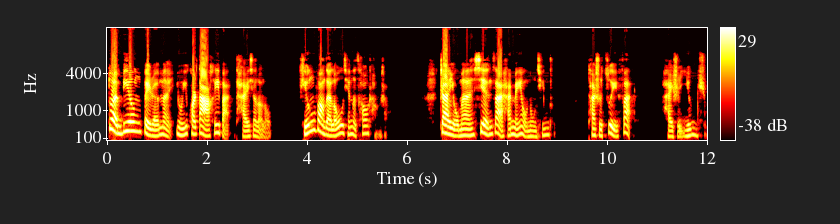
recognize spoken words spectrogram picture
段兵被人们用一块大黑板抬下了楼，停放在楼前的操场上。战友们现在还没有弄清楚他是罪犯。还是英雄。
